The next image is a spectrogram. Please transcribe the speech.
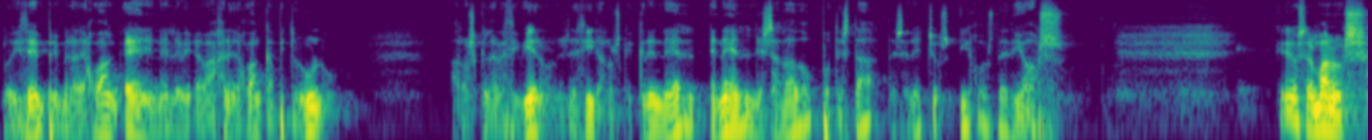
Lo dice en, primera de Juan, en el Evangelio de Juan capítulo 1. A los que le recibieron, es decir, a los que creen en él, en él les ha dado potestad de ser hechos hijos de Dios. Queridos hermanos,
